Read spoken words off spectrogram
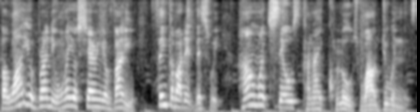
but while you're branding, while you're sharing your value, think about it this way how much sales can I close while doing this?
